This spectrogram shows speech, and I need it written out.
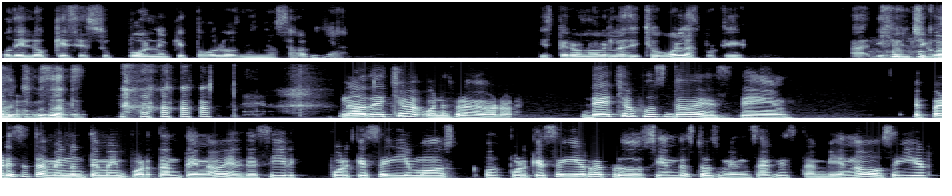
o de lo que se supone que todos los niños sabían. Y espero no haberlas hecho bolas, porque Ah, dije un chico de cosas. No, de hecho, bueno, espérame, bro. De hecho, justo este, me parece también un tema importante, ¿no? El decir por qué seguimos o por qué seguir reproduciendo estos mensajes también, ¿no? O seguir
